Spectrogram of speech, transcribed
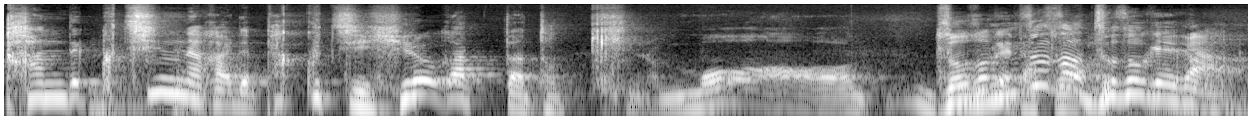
噛んで口の中でパクチー広がった時のもうゾゾゲたそうゾゾゲが。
